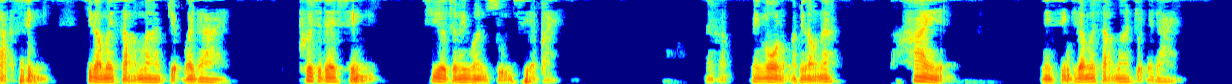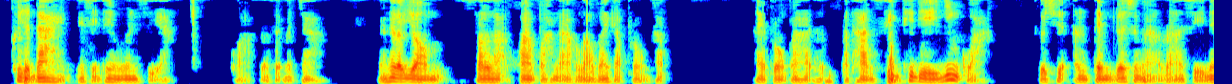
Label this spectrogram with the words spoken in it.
ละสิ่งที่เราไม่สามารถเก็บไว้ได้ เพื่อจะได้สิ่งที่เราจะไม่วันสูญเสียไปนะครับ ไม่โง่หรอกนะพี่น้องนะให้ ในสิ่งที่เราไม่สามารถเก็บไว้ได้ เพื่อจะได้ในสิ่งที่มันเสียกว่าสรรเสริญพระเจ้างั้นให้เรายอมสละความปรารถนาของเราไว้กับพระองค์ครับ ให้พระองค์ประทานสิ่งที่ดียิ่งกว่า คือชีวิตอันเต็มด้วยสง่าราศีใน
